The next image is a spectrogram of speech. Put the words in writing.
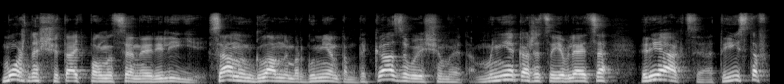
можно считать полноценной религией. Самым главным аргументом, доказывающим это, мне кажется, является реакция атеистов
